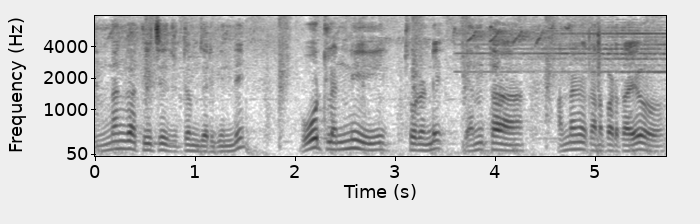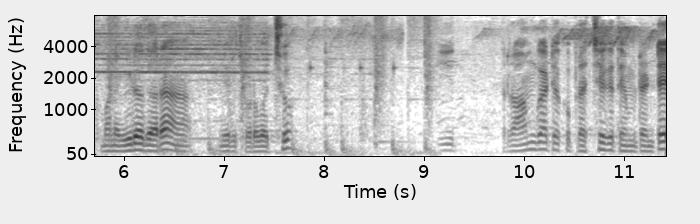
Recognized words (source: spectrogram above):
అందంగా తీర్చిదిద్దడం జరిగింది. బోట్లన్నీ చూడండి ఎంత అందంగా కనపడతాయో మన వీడియో ద్వారా మీరు చూడవచ్చు. ఈ రామ్ ఘాట్ యొక్క ప్రత్యేకత ఏమిటంటే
